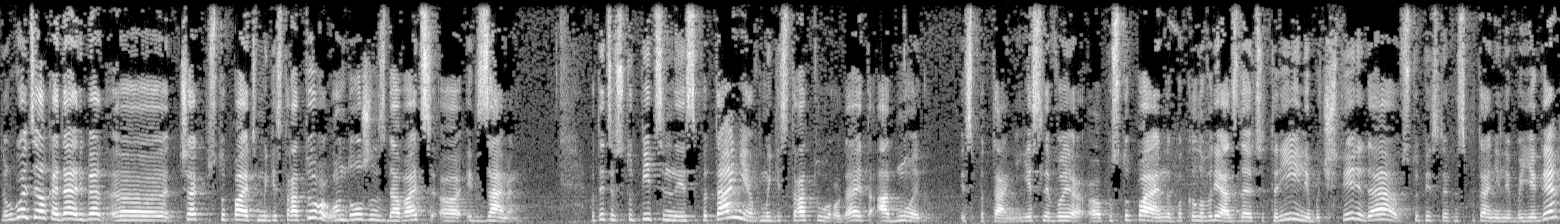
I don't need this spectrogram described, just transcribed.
Другое дело, когда ребят, э, человек поступает в магистратуру, он должен сдавать э, экзамен. Вот эти вступительные испытания в магистратуру, да, это одно испытаний. Если вы, э, поступая на бакалавриат, сдаете 3 либо 4 да, вступительных испытаний, либо ЕГЭ,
